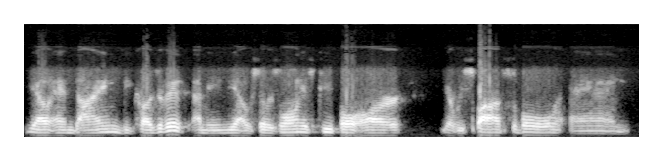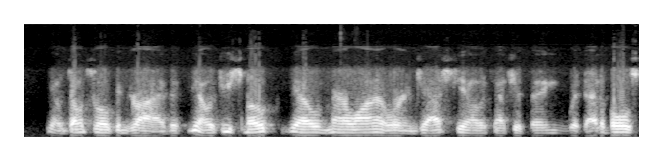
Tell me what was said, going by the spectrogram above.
you know, and dying because of it. I mean, you know, so as long as people are, you know, responsible and, you know, don't smoke and drive. If, you know, if you smoke, you know, marijuana or ingest, you know, if that's your thing with edibles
